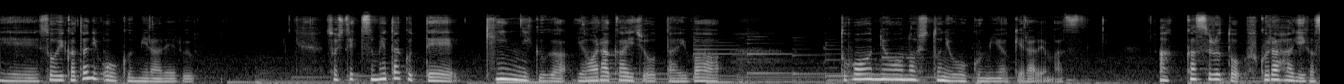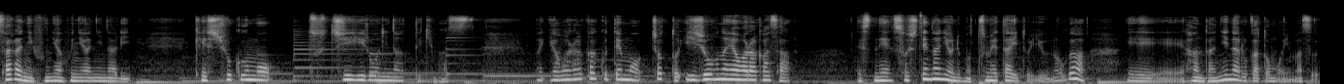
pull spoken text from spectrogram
えー、そういう方に多く見られる。そして冷たくて筋肉が柔らかい状態は糖尿の人に多く見分けられます。悪化するとふくらはぎがさらにふにゃふにゃになり血色も土色になってきます、ま、柔らかくてもちょっと異常な柔らかさですね。そして何よりも冷たいというのが、えー、判断になるかと思います。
